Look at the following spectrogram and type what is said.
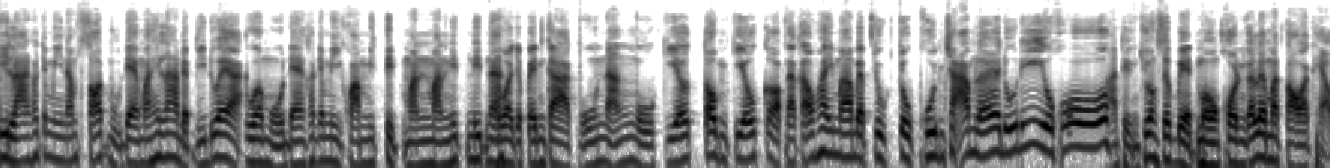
ที่ร้านเขาจะมีน้ำซอสหมูแดงมาให้ราดแบบนี้ด้วยอะตัวหมูแดงเขาจะมีความมีติดมันมันๆนิดๆนะไม่ว่าจะเป็นกากหมูหนังหมูเกี๊ยวต้มเกี๊ยวกรอบนะเขาให้มาแบบจุกๆพูนชามเลยดูดิโอ้โหมาถึงช่วงสิบเอ็ดโมงคนก็เริ่มมาต่อแถว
